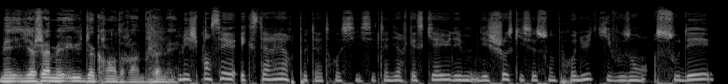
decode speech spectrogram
Mais il n'y a jamais eu de grand drame, jamais. Mais je pensais extérieur peut-être aussi. C'est-à-dire qu'est-ce qu'il y a eu des, choses qui se sont produites qui vous ont soudé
